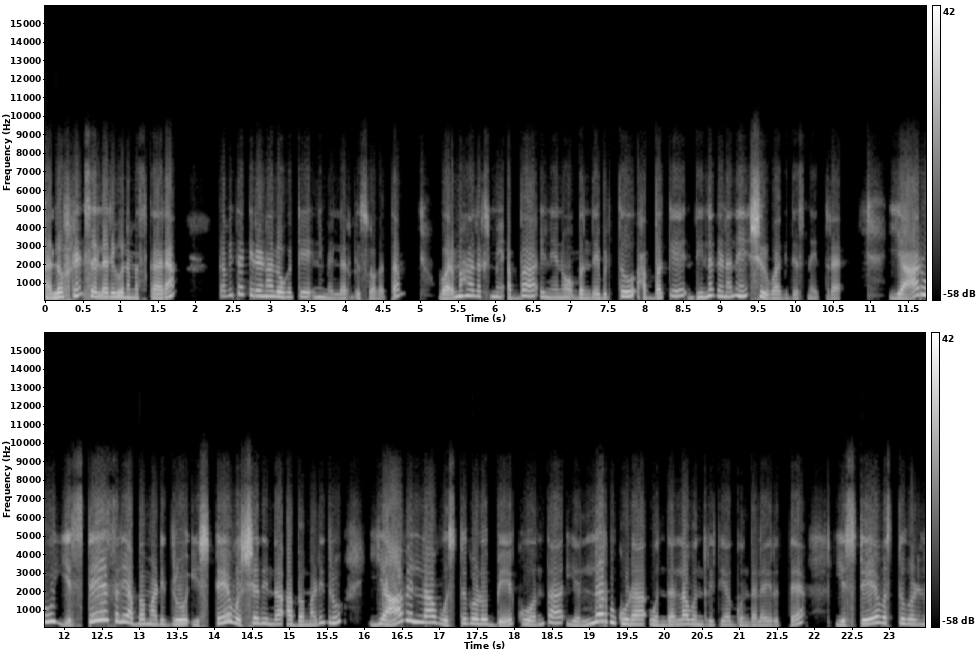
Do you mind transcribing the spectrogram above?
ಹಲೋ ಫ್ರೆಂಡ್ಸ್ ಎಲ್ಲರಿಗೂ ನಮಸ್ಕಾರ. ಕವಿತಾ ಕಿರಣ ಲೋಕಕ್ಕೆ ನಿಮ್ಮೆಲ್ಲರಿಗೂ ಸ್ವಾಗತ. ವರಮಹಾಲಕ್ಷ್ಮಿ ಹಬ್ಬ ಇನ್ನೇನೋ ಬಂದೇ ಬಿಡ್ತು. ಹಬ್ಬಕ್ಕೆ ದಿನಗಣನೆ ಶುರುವಾಗಿದೆ ಸ್ನೇಹಿತರೆ. ಯಾರು ಎಷ್ಟೇ ಸಲ ಹಬ್ಬ ಮಾಡಿದ್ರು, ಎಷ್ಟೇ ವರ್ಷದಿಂದ ಹಬ್ಬ ಮಾಡಿದ್ರು, ಯಾವೆಲ್ಲ ವಸ್ತುಗಳು ಬೇಕು ಅಂತ ಎಲ್ಲರಿಗೂ ಕೂಡ ಒಂದಲ್ಲ ಒಂದ್ ರೀತಿಯ ಗೊಂದಲ ಇರುತ್ತೆ. ಎಷ್ಟೇ ವಸ್ತುಗಳನ್ನ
